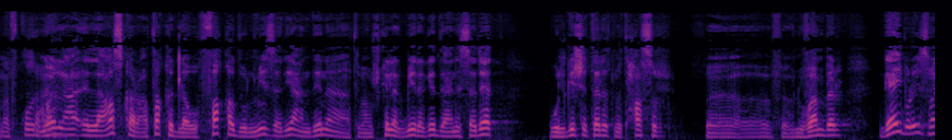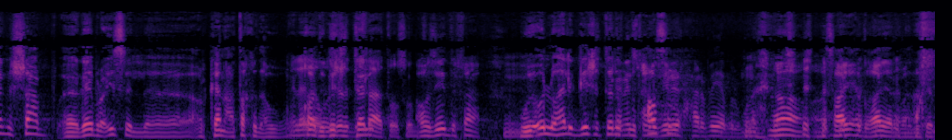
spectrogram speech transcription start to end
مفقود. هو الع- العسكر أعتقد لو فقدوا الميزة دي عندنا هتبقى مشكلة كبيرة جدا. يعني السادات والجيش الثالث متحاصر في في نوفمبر. جايب رئيس مجلس الشعب آه، جايب رئيس الأركان أعتقد أو قائد الجيش وزير الدفاع الثالث تقصد. أو وزير الدفاع. ويقول له هل الجيش الثالث اسمه وزير؟ الحربية بالمناسبة. آه صحيح اتغير بعد كده.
